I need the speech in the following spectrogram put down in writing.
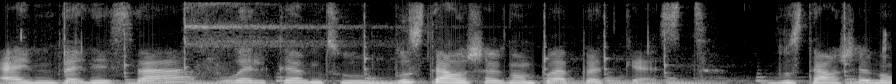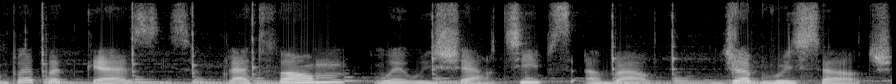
I'm Vanessa. Welcome to Boost ta recherche d'emploi podcast. Boost ta recherche d'emploi podcast is a platform where we share tips about job research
